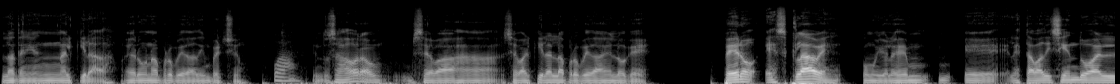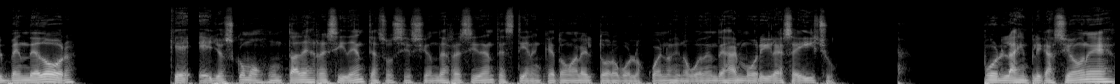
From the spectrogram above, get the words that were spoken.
la tenían alquilada, era una propiedad de inversión. Wow. Entonces ahora se va, a, se va a alquilar la propiedad en lo que... Pero es clave, como yo le, eh, le estaba diciendo al vendedor, que ellos como junta de residentes, asociación de residentes, tienen que tomar el toro por los cuernos y no pueden dejar morir ese issue. Por las implicaciones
